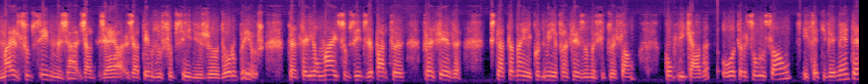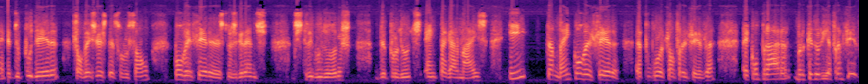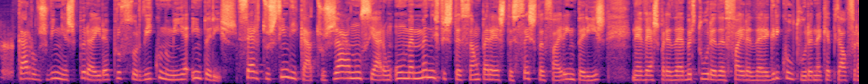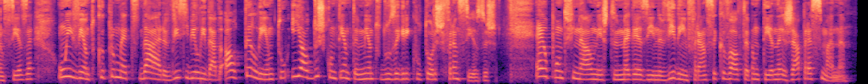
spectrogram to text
mais subsídio, mas já, já, já, já temos os subsídios uh, europeus, portanto seriam mais subsídios da parte francesa. Está também a economia francesa numa situação complicada. Outra solução, efetivamente, é de poder, vejo esta solução, convencer estes grandes distribuidores de produtos em pagar mais e também convencer a população francesa a comprar mercadoria francesa. Carlos Vinhas Pereira, professor de Economia em Paris. Certos sindicatos já anunciaram uma manifestação para esta sexta-feira em Paris, na véspera da abertura da Feira da Agricultura na capital francesa, um evento que promete dar visibilidade ao talento e ao descontentamento dos agricultores franceses. É o ponto final neste magazine Vida em França que volta a antena já para a semana.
